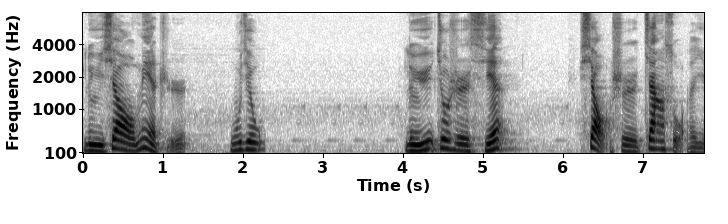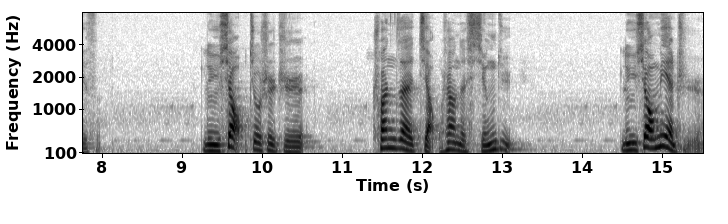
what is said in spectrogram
屡孝灭止，无咎。履就是鞋，孝是枷锁的意思。履孝就是指穿在脚上的刑具。履孝灭止，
